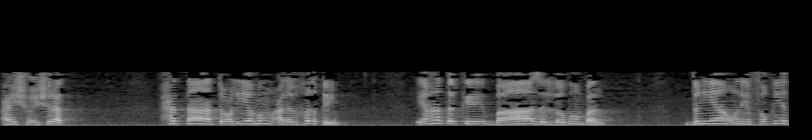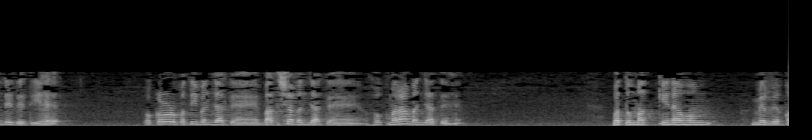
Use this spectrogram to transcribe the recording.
عیش و عشرت، حتیٰ تو الخلقی یہاں تک کہ بعض لوگوں پر دنیا انہیں فوقیت دے دیتی ہے۔ وہ کروڑ پتی بن جاتے ہیں، بادشاہ بن جاتے ہیں، حکمراں بن جاتے ہیں۔ وہ تو مکی نہ مر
